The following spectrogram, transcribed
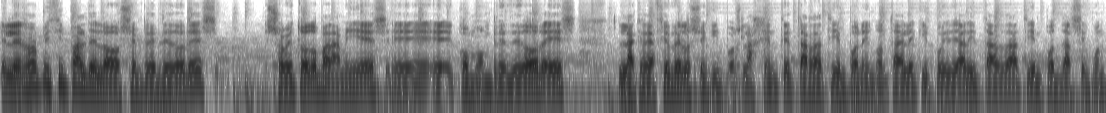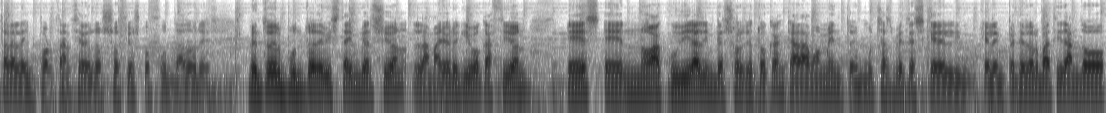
El error principal de los emprendedores sobre todo para mí es, eh, eh, como emprendedor, es la creación de los equipos. La gente tarda tiempo en encontrar el equipo ideal y tarda tiempo en darse cuenta de la importancia de los socios cofundadores. Dentro del punto de vista de inversión, la mayor equivocación es eh, no acudir al inversor que toca en cada momento. Y muchas veces que el, emprendedor va tirando,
